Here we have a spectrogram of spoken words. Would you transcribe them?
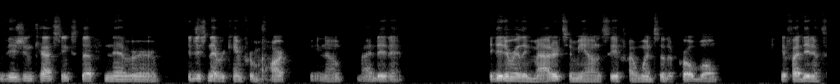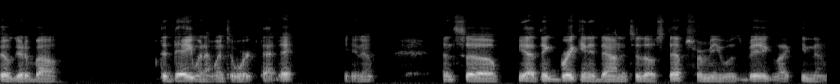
vision casting stuff never it just never came from my heart you know i didn't it didn't really matter to me honestly if i went to the pro bowl if i didn't feel good about the day when i went to work that day you know and so yeah i think breaking it down into those steps for me was big like you know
